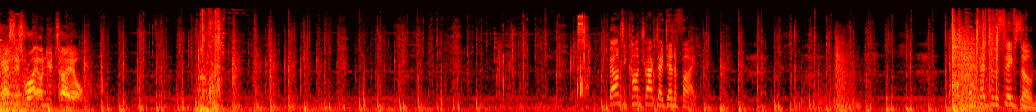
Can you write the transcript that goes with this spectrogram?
Gas is right on your tail. Bounty contract identified. Let's head for the safe zone.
